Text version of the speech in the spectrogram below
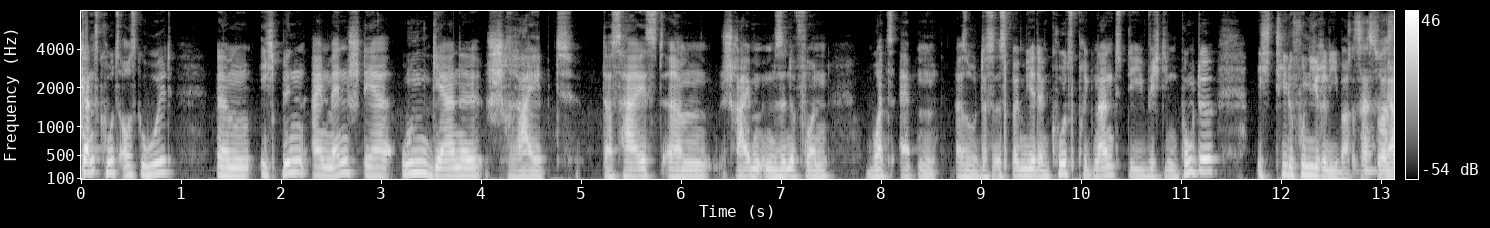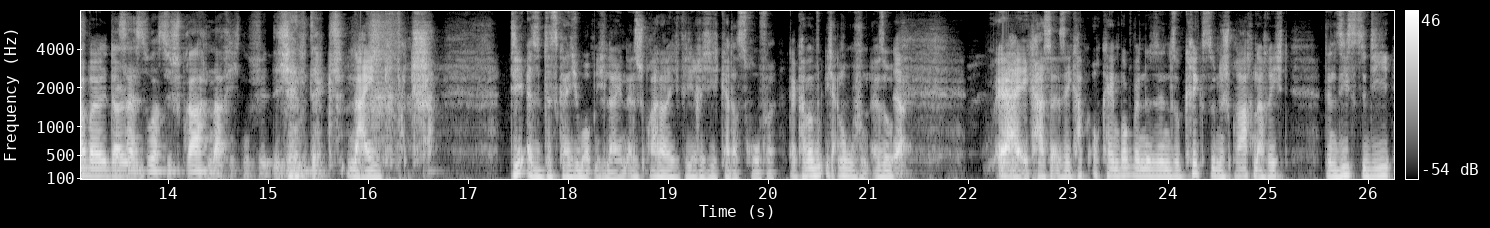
ganz kurz ausgeholt, ähm, ich bin ein Mensch, der ungerne schreibt. Das heißt, ähm, schreiben im Sinne von WhatsAppen. Also das ist bei mir dann kurz prägnant, die wichtigen Punkte. Ich telefoniere lieber. Das heißt, du hast, ja, da, das heißt, du hast die Sprachnachrichten für dich entdeckt. Nein, Quatsch. Die, also das kann ich überhaupt nicht leiden. Also Sprachnachrichten finde ich richtig Katastrophe. Da kann man wirklich anrufen. Also Ja. ja, ich hasse. Also ich habe auch keinen Bock, wenn du denn so kriegst, so eine Sprachnachricht, dann siehst du die,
